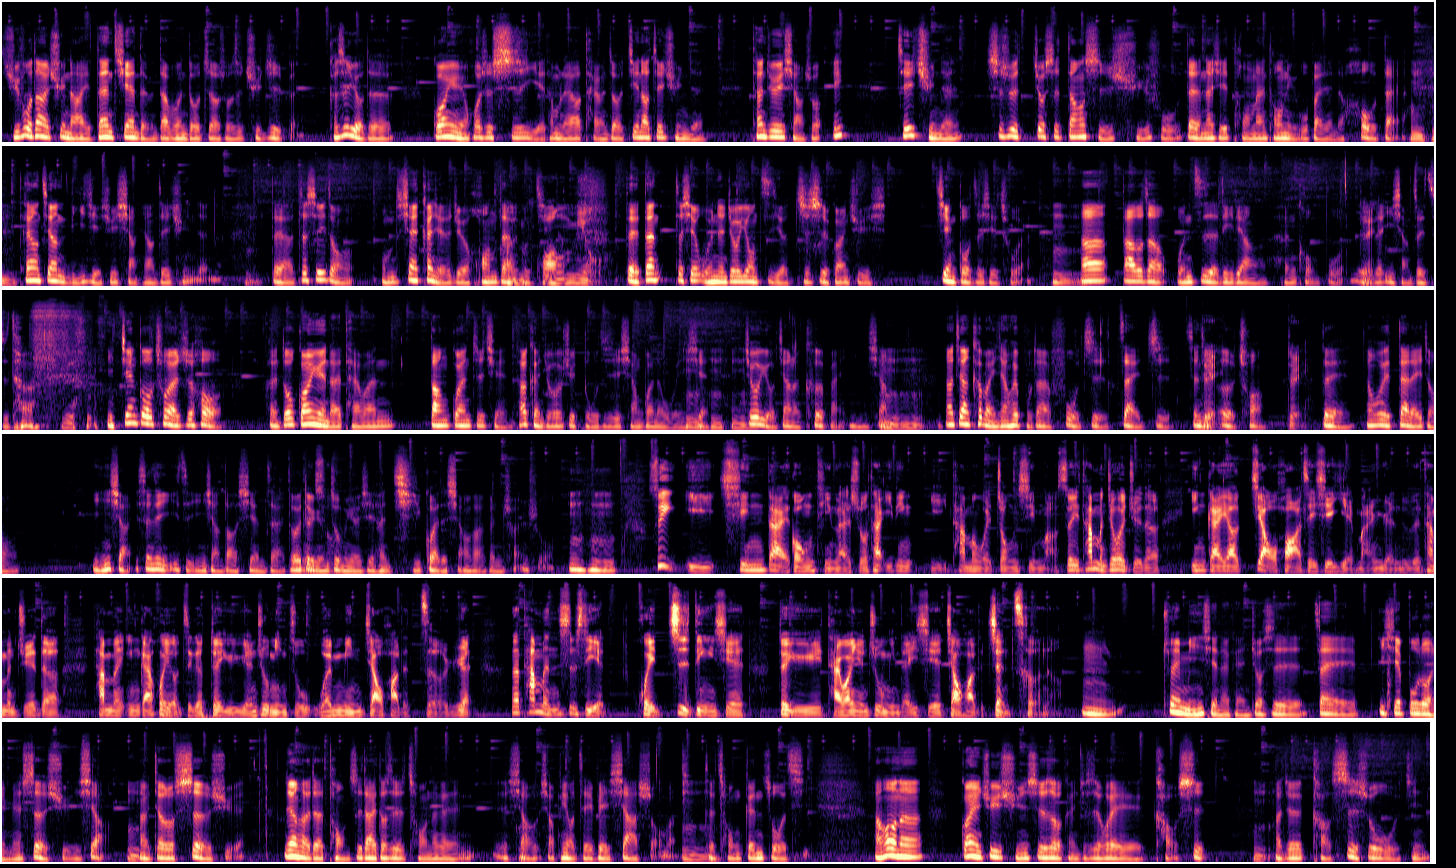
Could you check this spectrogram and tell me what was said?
徐福到底去哪里？但现在的人大部分都知道说是去日本，可是有的官员或是师爷，他们来到台湾之后，见到这群人，他们就会想说，哎，这一群人。是不是就是当时徐福带的那些童男童女五百人的后代啊？嗯他用这样理解去想象这群人呢？对啊，这是一种我们现在看起来觉得荒诞不荒谬。对，但这些文人就会用自己的知识观去建构这些出来。嗯，那大家都知道文字的力量很恐怖，对不对？臆想最知道。你建构出来之后，很多官员来台湾。当官之前，他可能就会去读这些相关的文献，就会有这样的刻板印象。那这样刻板印象会不断复制、再制，甚至恶创。对对，它会带来一种影响，甚至一直影响到现在，都会对原住民有一些很奇怪的想法跟传说。嗯哼，所以以清代宫廷来说，他一定以他们为中心嘛，所以他们就会觉得应该要教化这些野蛮人，对不对？他们觉得他们应该会有这个对于原住民族文明教化的责任。那他们是不是也会制定一些对于台湾原住民的一些教化的政策呢？嗯，最明显的可能就是在一些部落里面设学校，嗯，叫做社学。任何的统治，大家都是从那个小小朋友这一辈下手嘛，嗯，从根做起。然后呢，关于去巡视的时候，可能就是会考试，嗯，啊，就是考四书五经。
